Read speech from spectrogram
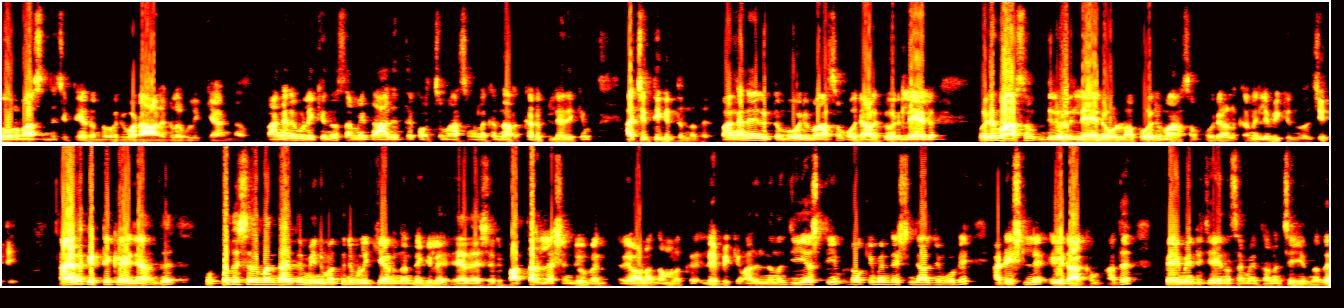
നൂറ് മാസത്തിന്റെ ചിട്ടി ആയതുകൊണ്ട് ഒരുപാട് ആളുകൾ വിളിക്കാനുണ്ടാവും അപ്പൊ അങ്ങനെ വിളിക്കുന്ന സമയത്ത് ആദ്യത്തെ കുറച്ച് മാസങ്ങളൊക്കെ നറുക്കെടുപ്പിലായിരിക്കും ആ ചിട്ടി കിട്ടുന്നത്. അപ്പൊ അങ്ങനെ കിട്ടുമ്പോൾ ഒരു മാസം ഒരാൾക്ക് ഒരു ലേലം ഒരു മാസം ഇതിൽ ഒരു ലേലം ഉള്ളൂ. അപ്പോൾ ഒരു മാസം ഒരാൾക്കാണ് ലഭിക്കുന്നത് ചിട്ടി. അങ്ങനെ കിട്ടിക്കഴിഞ്ഞാൽ ഇത് മുപ്പത് ശതമാനത്തായിട്ട് മിനിമത്തിന് വിളിക്കുകയാണെന്നുണ്ടെങ്കിൽ ഏകദേശം ഒരു പത്തര ലക്ഷം രൂപയോളം നമുക്ക് ലഭിക്കും. അതിൽ നിന്ന് ജി എസ് ടിയും ഡോക്യുമെന്റേഷൻ ചാർജും കൂടി അഡീഷണൽ ഈടാക്കും. അത് പേയ്മെന്റ് ചെയ്യുന്ന സമയത്താണ് ചെയ്യുന്നത്.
